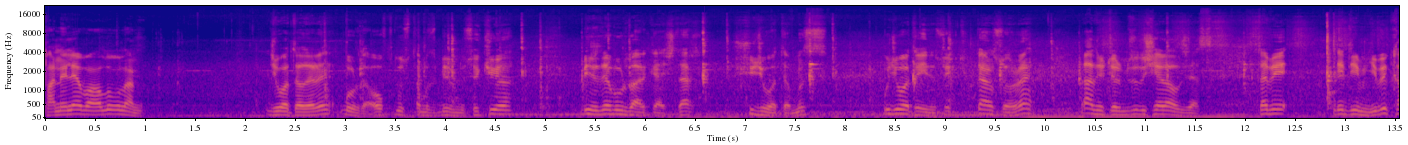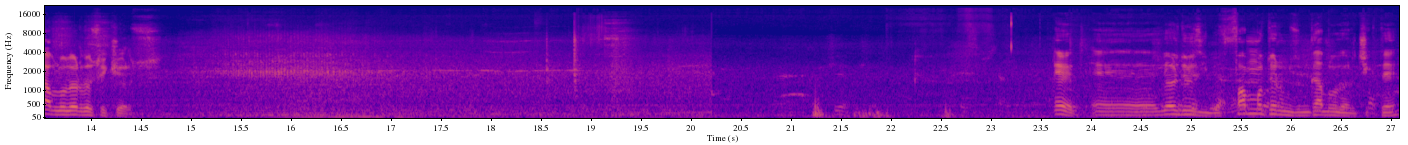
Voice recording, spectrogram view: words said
Panele bağlı olan civataları burada. Oflu ustamız birini söküyor. Bir de burada arkadaşlar şu civatamız. Bu civatayı da söktükten sonra radyatörümüzü dışarı alacağız. Tabi dediğim gibi kabloları da söküyoruz. Evet, eee, gördüğünüz gibi fan motorumuzun kabloları çıktı.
